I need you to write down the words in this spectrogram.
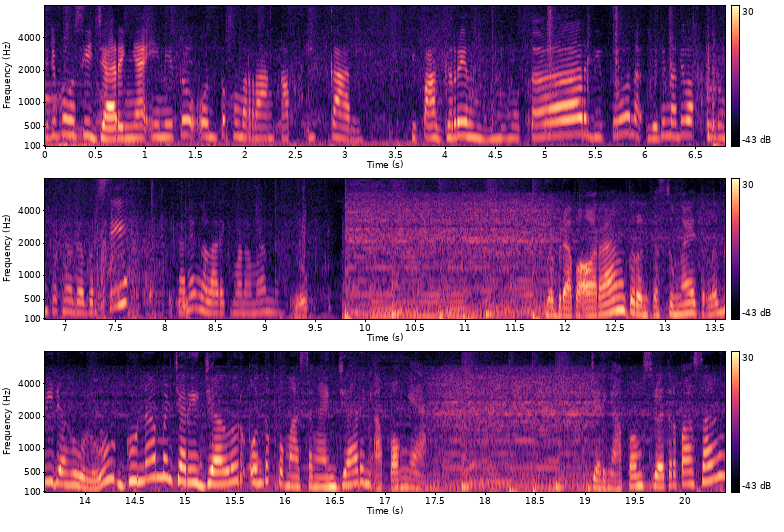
Jadi fungsi jaringnya ini tuh untuk merangkap ikan. Dipagerin, muter gitu. Nah, jadi nanti waktu rumputnya udah bersih, ikannya nggak lari ke mana-mana. Beberapa orang turun ke sungai terlebih dahulu guna mencari jalur untuk pemasangan jaring apongnya. Jaring apong sudah terpasang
